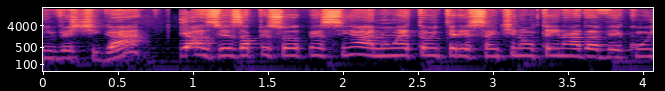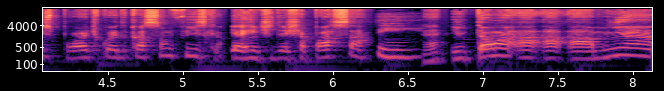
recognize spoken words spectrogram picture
investigar e às vezes a pessoa pensa assim: ah, não é tão interessante não tem nada a ver com o esporte, com a educação física. E a gente deixa passar. Né? Então a, a, a, minha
